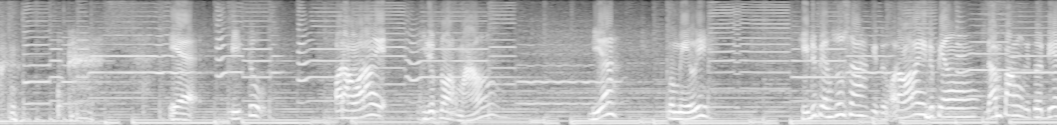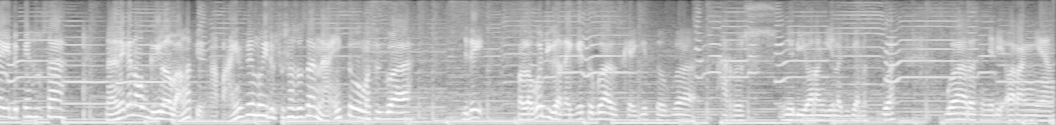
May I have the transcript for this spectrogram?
Ya itu orang-orang hidup normal. Dia memilih hidup yang susah gitu. Orang-orang hidup yang gampang gitu. Dia hidupnya susah. Nah ini kan oh gila banget ya. Ngapain sih lu hidup susah-susah? Nah itu maksud gua. Jadi kalau gue juga kayak gitu gue harus kayak gitu. Gue harus menjadi orang gila juga maksud gue gue harus menjadi orang yang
